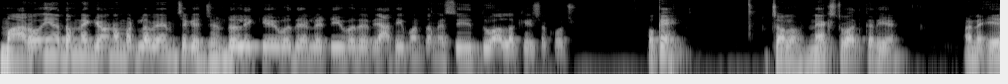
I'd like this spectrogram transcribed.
મારો અહીંયા તમને કહેવાનો મતલબ એમ છે કે જનરલી કે વધે એટલે ટી વધે, ત્યાંથી પણ તમે સીધું આ લખી શકો છો. ઓકે ચલો નેક્સ્ટ વાત કરીએ. અને એ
